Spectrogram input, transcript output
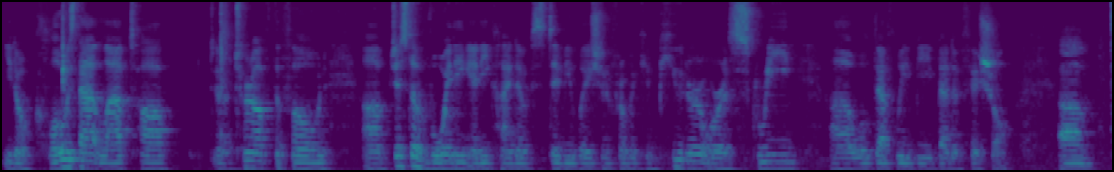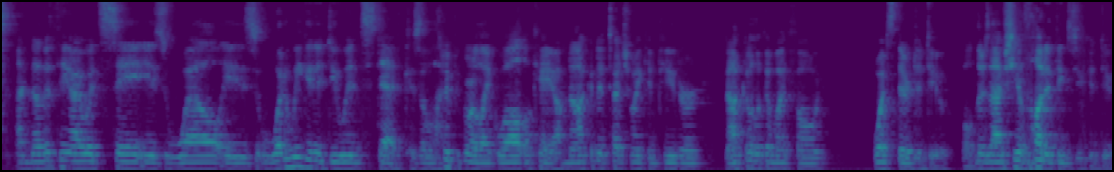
you know, close that laptop, uh, turn off the phone, um, just avoiding any kind of stimulation from a computer or a screen uh, will definitely be beneficial. Um, another thing I would say as well is what are we going to do instead? Because a lot of people are like, well, okay, I'm not going to touch my computer, not going to look at my phone. What's there to do? Well, there's actually a lot of things you can do.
